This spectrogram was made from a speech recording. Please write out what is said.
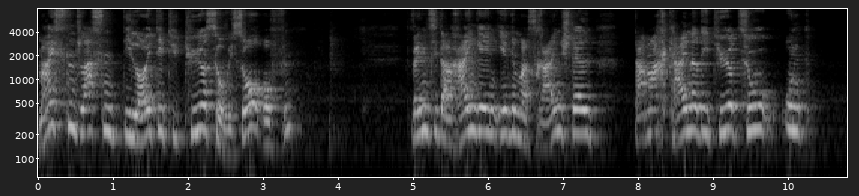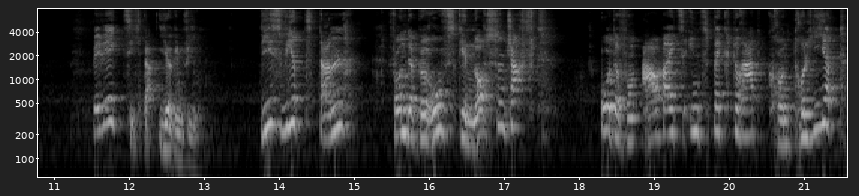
Meistens lassen die Leute die Tür sowieso offen. Wenn sie da reingehen, irgendwas reinstellen, da macht keiner die Tür zu und bewegt sich da irgendwie. Dies wird dann von der Berufsgenossenschaft oder vom Arbeitsinspektorat kontrolliert.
